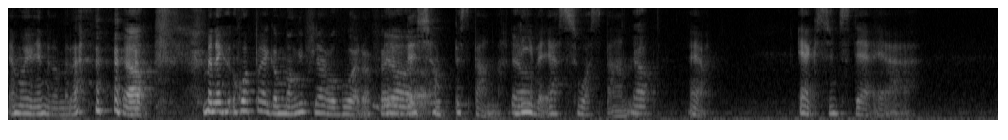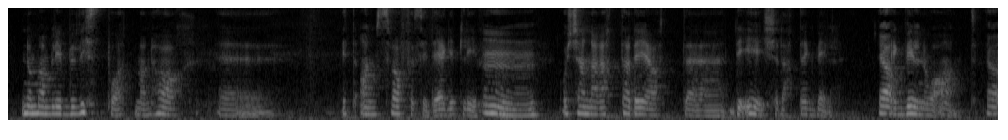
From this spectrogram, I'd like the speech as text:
Jeg må jo innrømme det. Ja. Men jeg håper jeg har mange flere å gå, da. For Ja, det er kjempespennende. Livet er så spennende. Ja. Ja. Jeg syns det er Når man blir bevisst på at man har eh, et ansvar for sitt eget liv, Mm. og kjenner etter det at eh, det er ikke dette jeg vil. Ja. Jeg vil noe annet. Ja.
